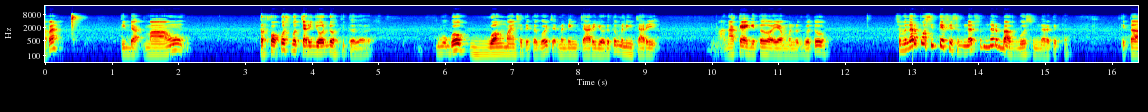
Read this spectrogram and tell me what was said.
apa? Tidak mau terfokus buat cari jodoh gitu loh. Gue buang mindset itu. Gue mending cari jodoh tuh mending cari mana kayak gitu loh yang menurut gue tuh sebenarnya positif sih sebenarnya sebenarnya bagus sebenarnya kita kita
